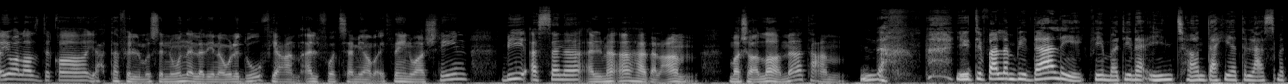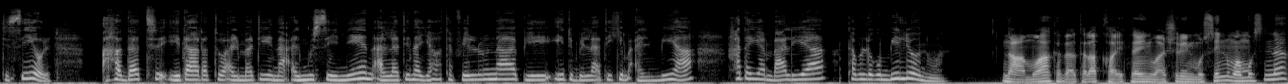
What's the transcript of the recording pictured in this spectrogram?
أيها الأصدقاء يحتفل المسنون الذين ولدوا في عام 1922 بالسنة المائة هذا العام. ما شاء الله مائة عام. يتفعل بذلك في مدينة إنشون داهية العاصمة سيول. أخذت إدارة المدينة المسنين الذين يحتفلون بعيد ميلادهم المئة هدايا مالية تبلغ مليون نعم وهكذا تلقى 22 مسن ومسنة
